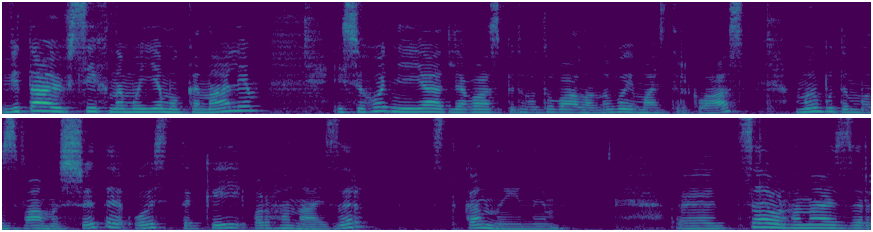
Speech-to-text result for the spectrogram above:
Вітаю всіх на моєму каналі. І сьогодні я для вас підготувала новий майстер-клас. Ми будемо з вами шити ось такий органайзер з тканини. Е, Це органайзер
